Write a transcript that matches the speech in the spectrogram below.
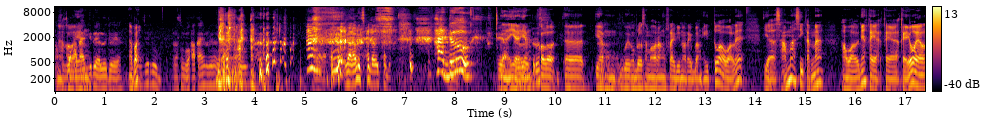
nah kalau yang gitu ya lu Jo ya. Apa? Anjir lu langsung gua katain lu ya. Enggak lah bercanda bercanda. Haduh. Nah iya lu- yang terus kalau eh, yang gue ngobrol sama orang Friday Norebang itu awalnya ya sama sih karena awalnya kayak kayak kayak Yoel.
